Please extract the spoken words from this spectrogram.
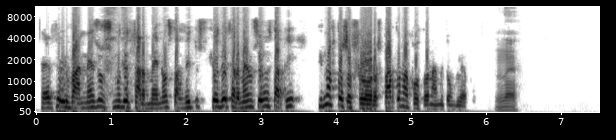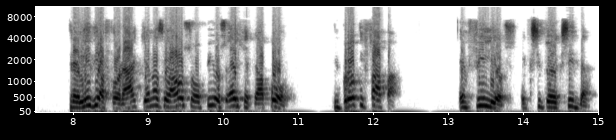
Θα έρθει ο Λιβανέζος, ας πούμε, διεφθαρμένος, θα δει τους πιο διεφθαρμένους Έλληνες, θα πει Τι είναι αυτός ο φλόρος, πάρ τον από εδώ να μην τον βλέπω. Ναι. Τρελή διαφορά και ένας λαός ο οποίος έρχεται από την πρώτη φάπα, εμφύλιος το 60,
